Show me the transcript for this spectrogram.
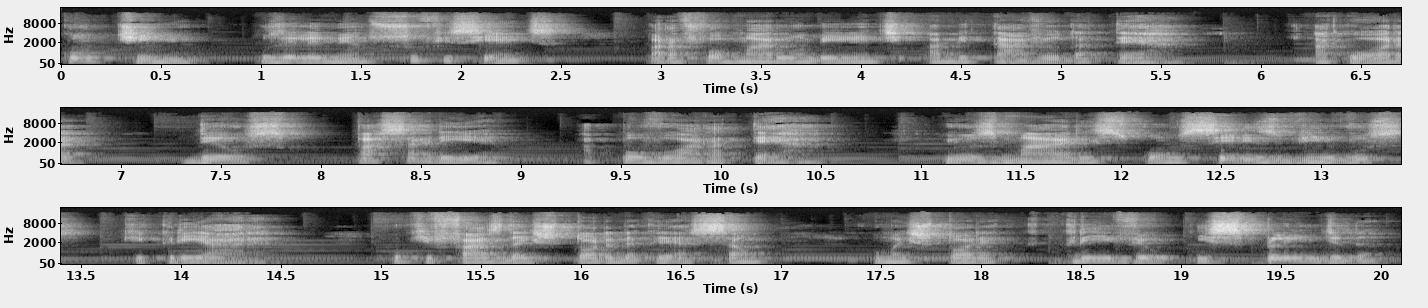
continha os elementos suficientes para formar o ambiente habitável da terra. Agora, Deus passaria a povoar a terra e os mares com os seres vivos que criara, o que faz da história da criação uma história crível e esplêndida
